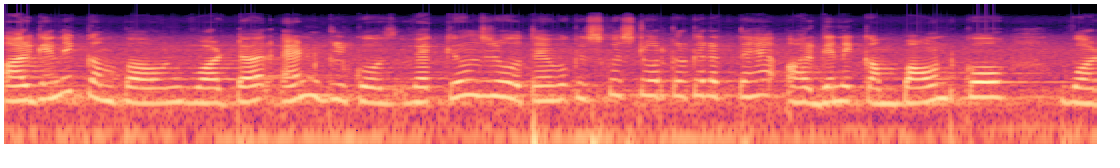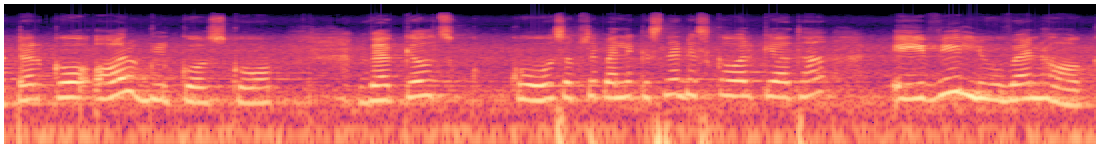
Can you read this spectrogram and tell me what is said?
organic compound water and glucose vacuoles जो होते हैं, वो किसको स्टोर करके रखते हैं? ऑर्गेनिक कंपाउंड को वाटर को और ग्लूकोज को। वैक्यूल्स को सबसे पहले किसने डिस्कवर किया था? A V Leeuwenhoek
